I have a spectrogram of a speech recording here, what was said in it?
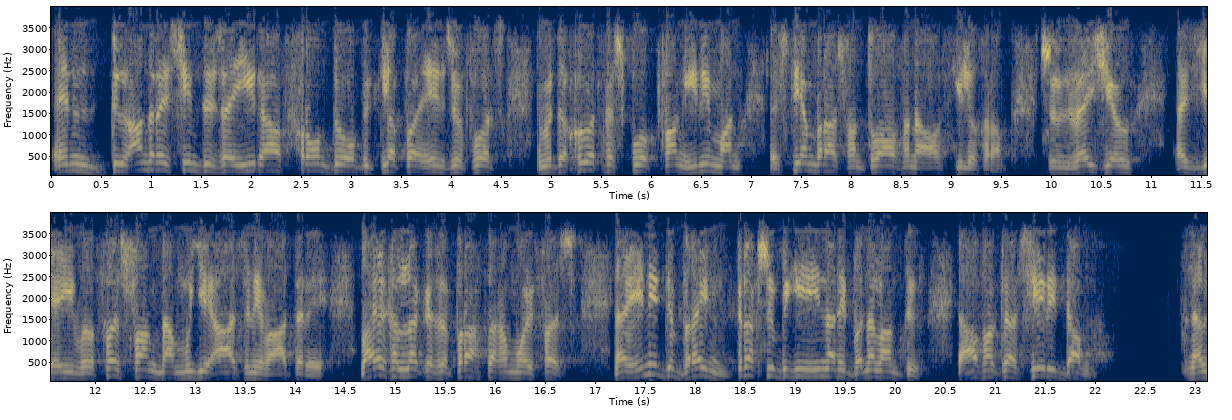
en toe ander sien toe sy hier af grond toe op die klippe ensovoorts en met 'n groot gespook vang hierdie man 'n steenbras van 12 en 'n half kg. So wys jou as jy wil vis vang dan moet jy aas in die water hê. Baie geluk is 'n pragtige mooi vis. Nou en nie die brein terug so 'n bietjie hier na die binneland toe. Daar van Klaserie dam. Nou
